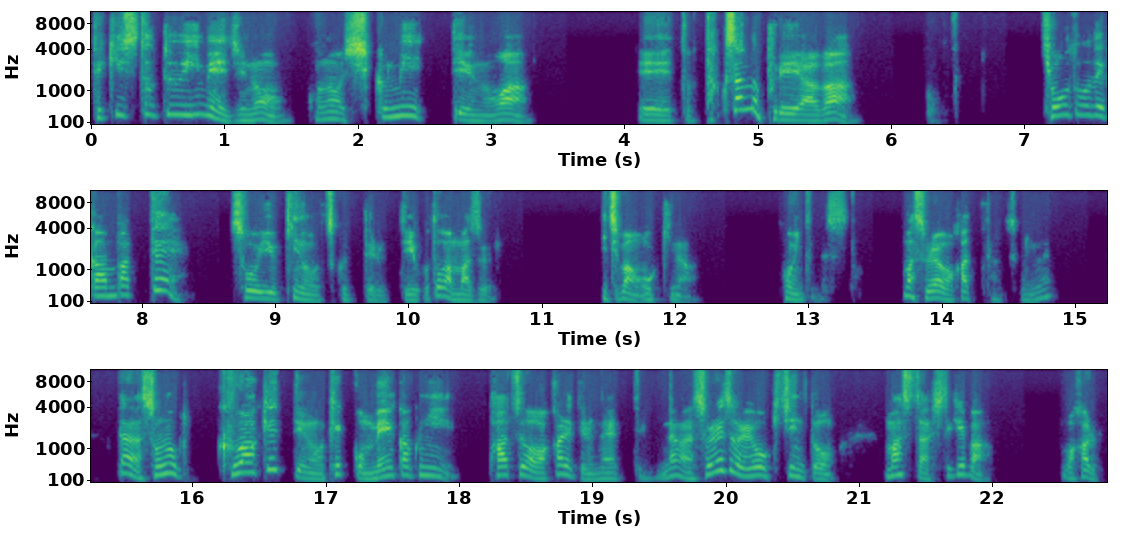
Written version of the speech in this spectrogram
text to image のこの仕組みっていうのは、えっ、と、たくさんのプレイヤーが共同で頑張って、そういう機能を作ってるっていうことがまず一番大きなポイントですと。まあ、それは分かってたんですけどね。ただ、その区分けっていうのは結構明確にパーツが分かれてるねっていう。だから、それぞれをきちんとマスターしていけば分かる。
